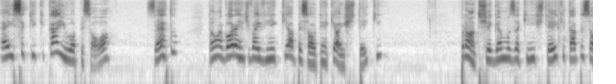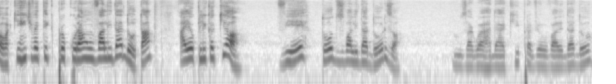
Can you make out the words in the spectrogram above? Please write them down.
é isso aqui que caiu, ó, pessoal, ó. Certo? Então, agora a gente vai vir aqui, ó, pessoal. Tem aqui, ó, stake. Pronto, chegamos aqui em stake, tá, pessoal? Aqui a gente vai ter que procurar um validador, tá? Aí eu clico aqui, ó. Ver todos os validadores, ó. Vamos aguardar aqui para ver o validador.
